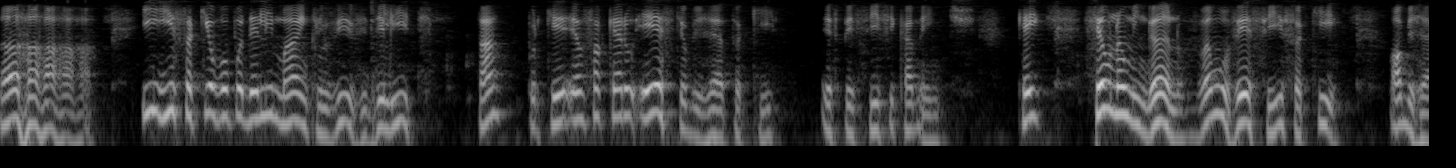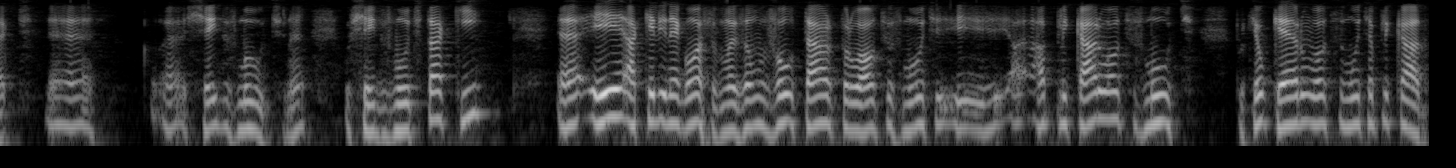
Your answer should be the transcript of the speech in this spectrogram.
Ah, e isso aqui eu vou poder limar, inclusive, delete, tá? Porque eu só quero este objeto aqui, especificamente, ok? Se eu não me engano, vamos ver se isso aqui, object, é, é, Shade Smooth. Né? O Shade Smooth está aqui é, e aquele negócio, nós vamos voltar para o Alt Smooth e a, aplicar o Alt Smooth, porque eu quero o Alt Smooth aplicado.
